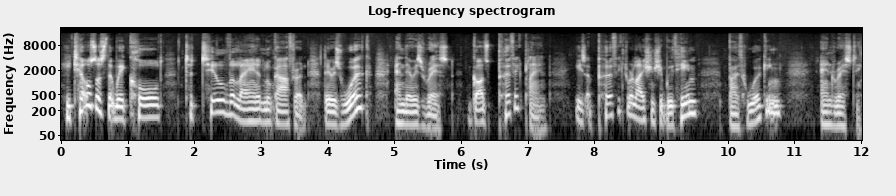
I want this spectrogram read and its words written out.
he tells us that we're called to till the land and look after it. There is work and there is rest. God's perfect plan is a perfect relationship with Him, both working and resting.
